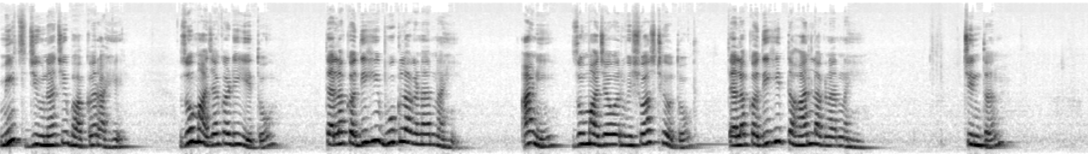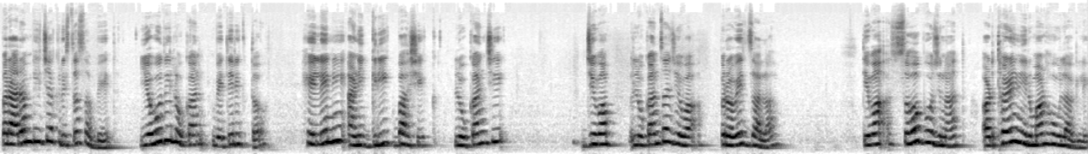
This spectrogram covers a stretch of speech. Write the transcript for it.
मीच जीवनाची भाकर आहे. जो माझ्याकडे येतो त्याला कधीही भूक लागणार नाही. आणि जो माझ्यावर विश्वास ठेवतो त्याला कधीही तहान लागणार नाही. चिंतन. प्रारंभीच्या ख्रिस्त सभेत यहुदी लोकांव्यतिरिक्त हेलेनी आणि ग्रीक भाषिक लोकांची जेव्हा लोकांचा जेव्हा प्रवेश झाला तेव्हा सहभोजनात अडथळे निर्माण होऊ लागले.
